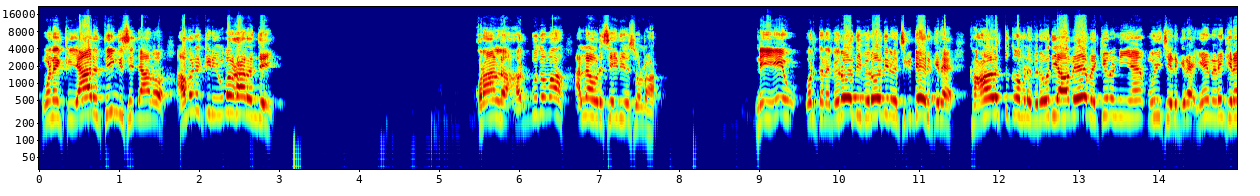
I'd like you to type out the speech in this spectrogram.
உனக்கு யாரு தீங்கு செஞ்சாலோ அவனுக்கு நீ உபகாரம் செய். குரான்ல அற்புதமா அல்ல ஒரு செய்தியை சொல்றான். நீ ஒருத்தனை விரோதி விரோதின்னு வச்சுக்கிட்டே இருக்கிற காலத்துக்கும் அவனை விரோதியாவே வைக்கணும் நீ ஏன் முயற்சி எடுக்கிற? ஏன் நினைக்கிற?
